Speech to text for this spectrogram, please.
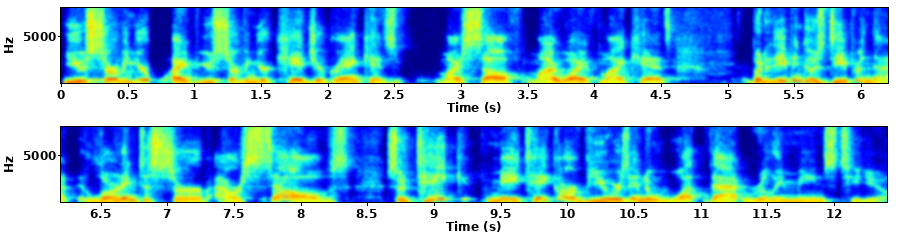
you, serving your wife, you serving your kids, your grandkids, myself, my wife, my kids. But it even goes deeper than that, learning to serve ourselves. So take me, take our viewers into what that really means to you.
